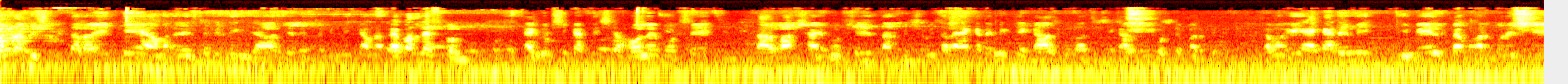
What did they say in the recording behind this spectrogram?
আমরা বিশ্ববিদ্যালয়কে, আমাদের রেজিস্টার বিল্ডিং যা আছে রেজিস্টার বিল্ডিংকে আমরা পেপারলেস করব। একজন শিক্ষার্থী সে হলে বসে তার বাসায় বসে তার বিশ্ববিদ্যালয় একাডেমিক যে কাজগুলো আছে, সে কাজগুলো করতে পারবে। এবং এই একাডেমিক ইমেল ব্যবহার করে সে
